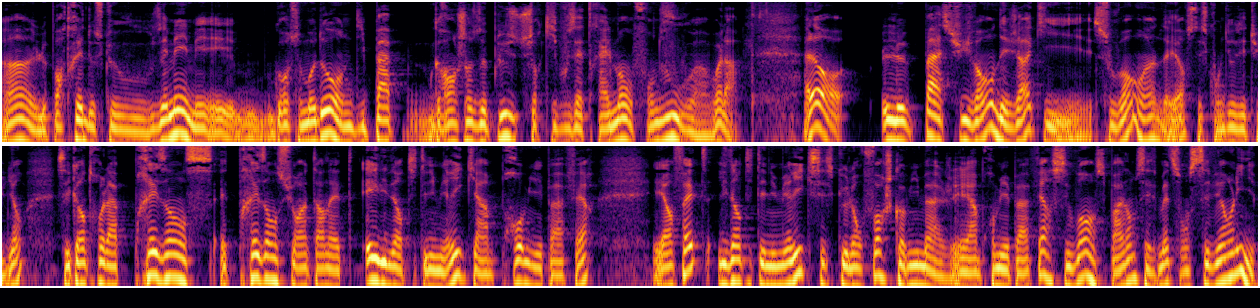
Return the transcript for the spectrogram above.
hein, le portrait de ce que vous aimez, mais grosso modo, on ne dit pas grand chose de plus sur qui vous êtes réellement au fond de vous. Hein, voilà. Alors, le pas suivant déjà, qui souvent, hein, d'ailleurs, c'est ce qu'on dit aux étudiants, c'est qu'entre la présence, être présent sur Internet et l'identité numérique, il y a un premier pas à faire. Et en fait, l'identité numérique, c'est ce que l'on forge comme image. Et un premier pas à faire, souvent, par exemple, c'est mettre son CV en ligne.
